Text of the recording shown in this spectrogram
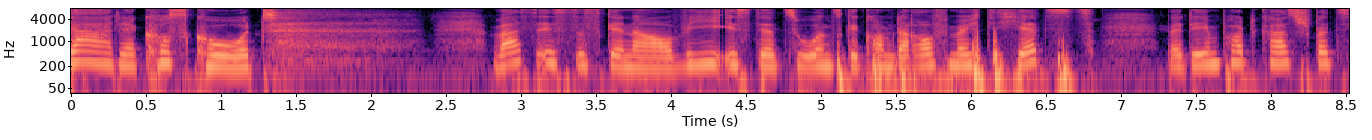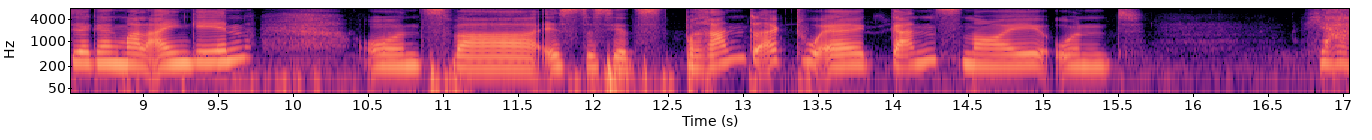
Ja, der Kurscode. Was ist es genau? Wie ist er zu uns gekommen? Darauf möchte ich jetzt bei dem Podcast-Spaziergang mal eingehen. Und zwar ist es jetzt brandaktuell, ganz neu und ja,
